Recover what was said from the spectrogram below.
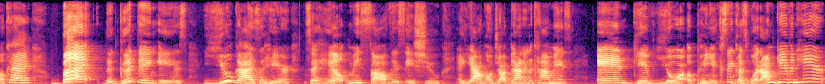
okay? But the good thing is, you guys are here to help me solve this issue. And y'all gonna drop down in the comments and give your opinion. See, because what I'm giving here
